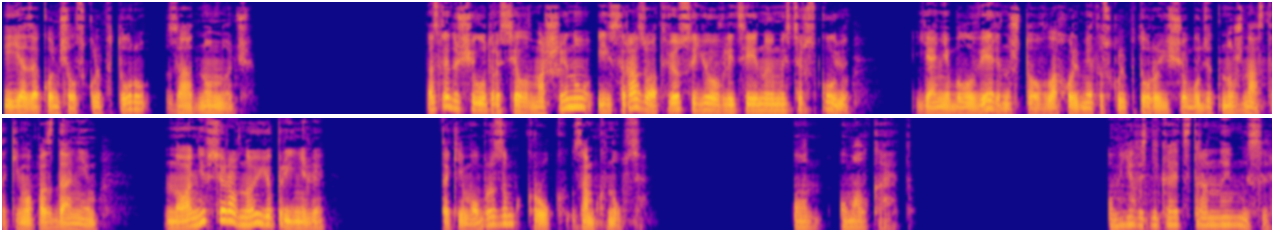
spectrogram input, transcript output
И я закончил скульптуру за одну ночь. На следующее утро сел в машину и сразу отвез ее в литейную мастерскую. Я не был уверен, что в Лохольме эта скульптура еще будет нужна с таким опозданием, но они все равно ее приняли. Таким образом, круг замкнулся. Он умолкает. У меня возникает странная мысль.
